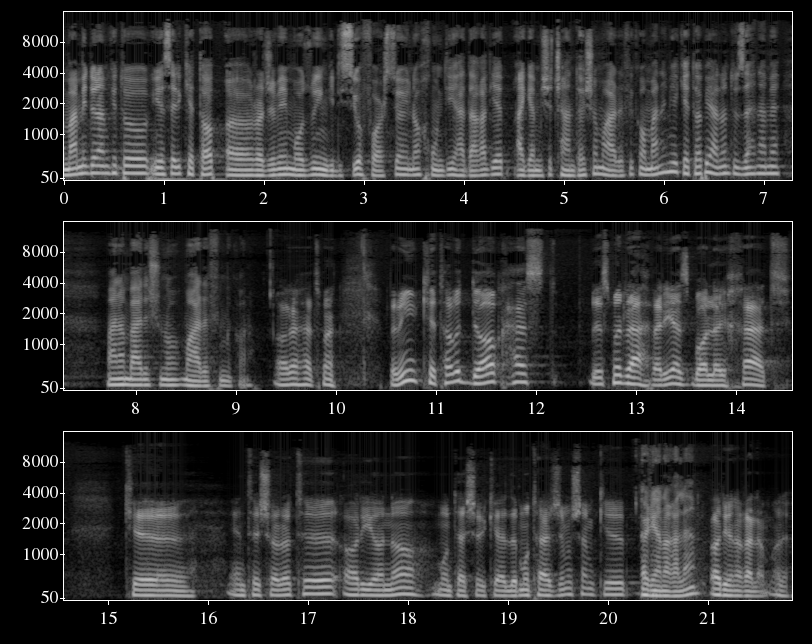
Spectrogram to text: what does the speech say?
من می‌دونم که تو یه سری کتاب راجع به این موضوع انگلیسی و فارسی و اینا خوندی. حداقل یه اگه میشه چند تاشو معرفی کن. منم یه کتابی الان تو ذهنمه. منم بعدشون رو معرفی می‌کنم. آره حتما. ببین کتاب داغ هست به اسم رهبری از بالای خط که انتشارات آریانا منتشر کرده. مترجمش هم که آریانا قلم؟ آریانا قلم آره.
